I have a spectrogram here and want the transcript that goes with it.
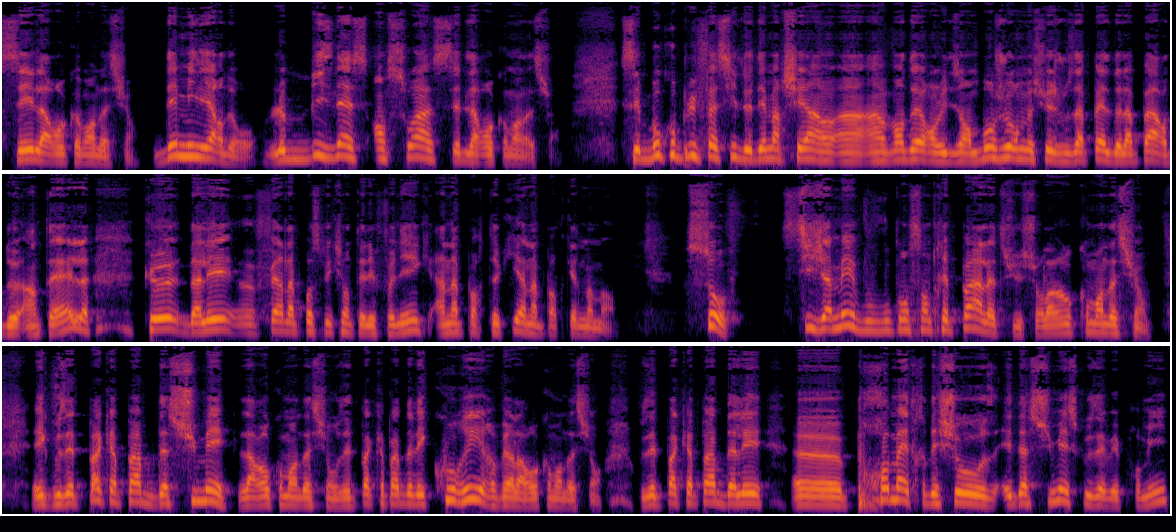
c'est la recommandation. Des milliards d'euros. Le business en soi, c'est de la recommandation. C'est beaucoup plus facile de démarcher un, vendeur en lui disant bonjour monsieur, je vous appelle de la part de un tel, que d'aller euh, faire la prospection téléphonique à n'importe qui à n'importe quel moment. Sauf si jamais vous vous concentrez pas là-dessus, sur la recommandation, et que vous n'êtes pas capable d'assumer la recommandation, vous n'êtes pas capable d'aller courir vers la recommandation, vous n'êtes pas capable d'aller euh, promettre des choses et d'assumer ce que vous avez promis,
